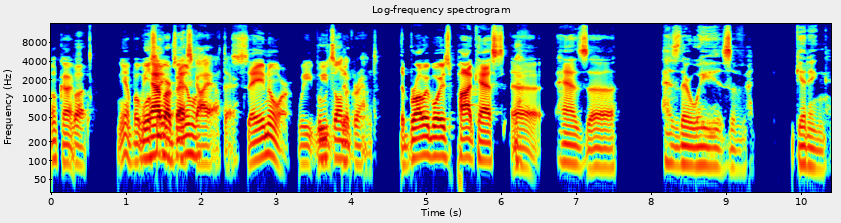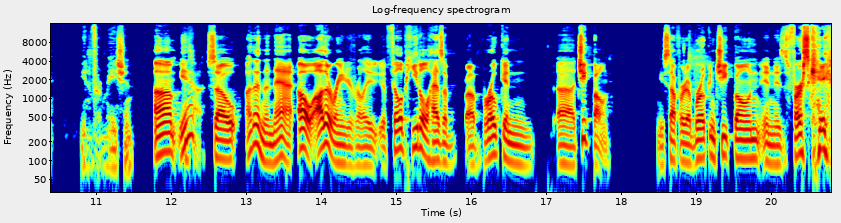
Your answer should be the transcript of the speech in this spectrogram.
Okay, but yeah, but we we'll have say, our best no guy out there. Say no more. We boots we, on the, the, ground. The Broadway Boys podcast uh, has uh, has their ways of getting information. Um, yeah. So other than that, oh, other Rangers related. Filip Chytil has a, a broken uh, cheekbone. He suffered a broken cheekbone in his first game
